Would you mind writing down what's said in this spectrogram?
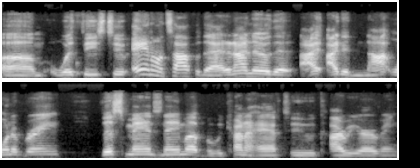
um, with these two? And on top of that, and I know that I, I did not want to bring this man's name up, but we kind of have to. Kyrie Irving.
